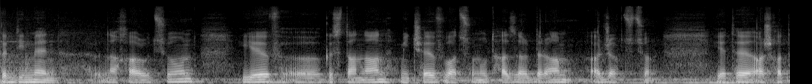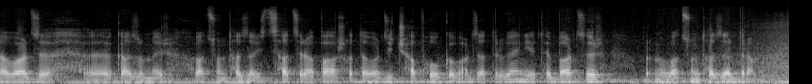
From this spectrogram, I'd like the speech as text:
կդիմեն նախարարություն եւ կստանան միջև 68000 դրամ աջակցություն։ Եթե աշխատավարձը ը, կազմում էր 68000-ից ցածր, ապա աշխատավարձի չափով կվարձատրվեն, եթե բարձր, ուրեմն 68000 դրամ։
